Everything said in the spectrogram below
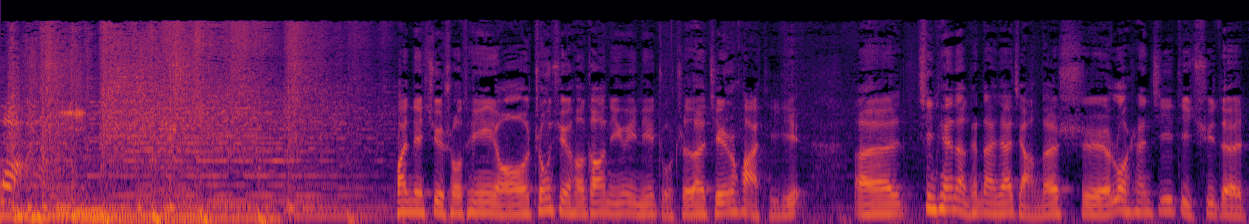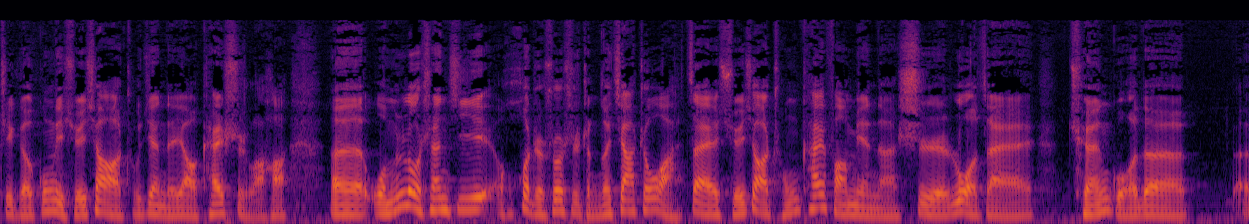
话题，欢迎继续收听由中讯和高宁为您主持的今日话题。呃，今天呢，跟大家讲的是洛杉矶地区的这个公立学校逐渐的要开始了哈。呃，我们洛杉矶或者说是整个加州啊，在学校重开方面呢，是落在全国的呃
